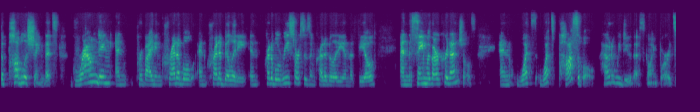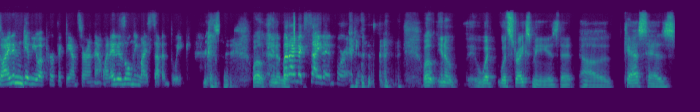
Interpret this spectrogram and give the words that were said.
the publishing that's grounding and providing credible and credibility and credible resources and credibility in the field. And the same with our credentials. And what's what's possible? How do we do this going forward? So i didn't give you a perfect answer on that one. It is only my seventh week yes. Well, you know, but I'm excited for it. well, you know, what what strikes me is that uh, CAST has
